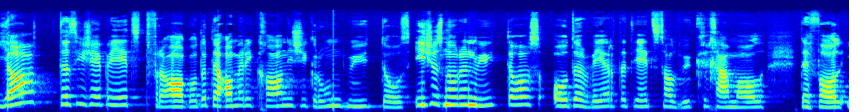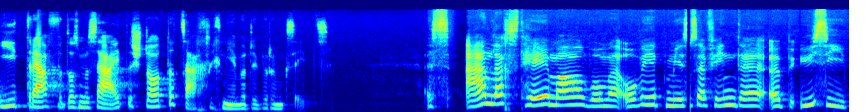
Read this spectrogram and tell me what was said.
Ja, das ist eben jetzt die Frage, oder? Der amerikanische Grundmythos. Ist es nur ein Mythos oder wird jetzt halt wirklich auch mal der Fall eintreffen, dass man sagt, es steht tatsächlich niemand über dem Gesetz? Ein ähnliches Thema, wo man auch wird herausfinden ob unsere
